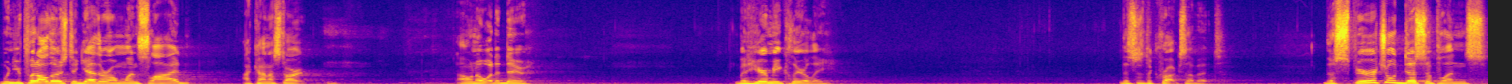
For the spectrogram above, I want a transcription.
when you put all those together on one slide, I kind of start, I don't know what to do. But hear me clearly. This is the crux of it. The spiritual disciplines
